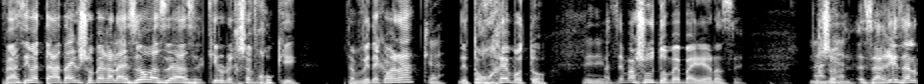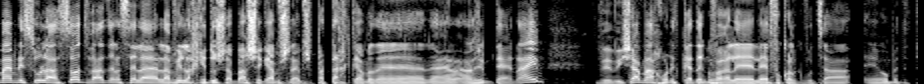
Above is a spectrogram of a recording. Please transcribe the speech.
ואז אם אתה עדיין שומר על האזור הזה, אז כאילו נחשב חוקי. אתה מבין את הכוונה? כן, זה תוחם אותו. בדיוק. אז זה משהו דומה בעניין הזה. עכשיו, מעניין. זריז על מה הם ניסו לעשות, ואז ננסה לה- להביא לחידוש הבא שגם שלהם, שפתח גם אה, לאנשים את העיניים, ומשם אנחנו נתקדם כבר ל- לאיפה כל קבוצה אה, עומדת.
